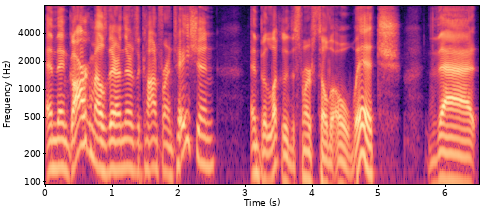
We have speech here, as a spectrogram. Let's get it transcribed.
and then Gargamel's there, and there's a confrontation. And but luckily the Smurfs tell the old witch that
